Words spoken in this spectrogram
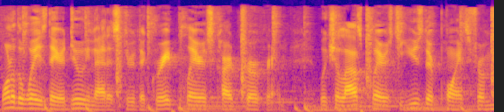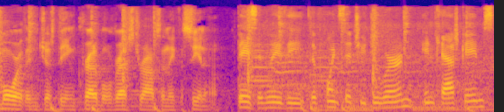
One of the ways they are doing that is through the Great Players Card program, which allows players to use their points for more than just the incredible restaurants in the casino. Basically, the, the points that you do earn in cash games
